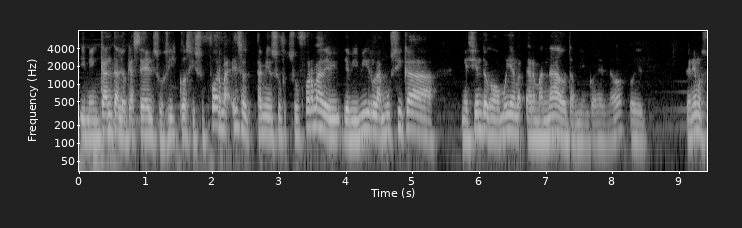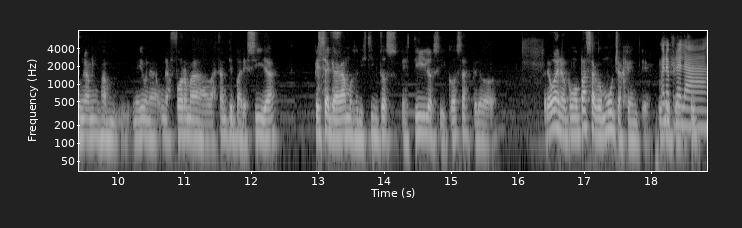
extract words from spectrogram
y, me encanta lo que hace él, sus discos y su forma, eso también, su, forma de, vivir la música, me siento como muy hermanado también con él, ¿no? Porque tenemos una misma, una, una forma bastante parecida, pese a que hagamos distintos estilos y cosas, pero, pero bueno, como pasa con mucha gente. Bueno, pero la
